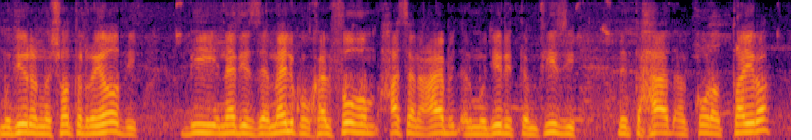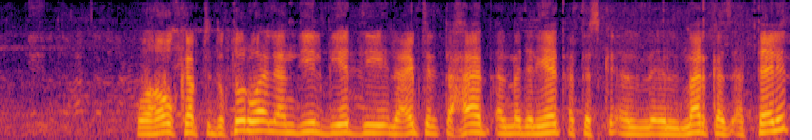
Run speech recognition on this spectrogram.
مدير النشاط الرياضي بنادي الزمالك وخلفهم حسن عابد المدير التنفيذي لاتحاد الكرة الطايرة. وهو كابتن الدكتور وائل أنديل بيدي لعيبة الاتحاد الميداليات التسك... المركز الثالث.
